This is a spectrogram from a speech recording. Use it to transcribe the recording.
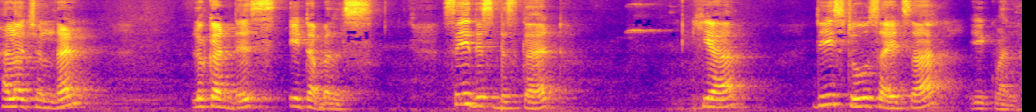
Hello children, look at this eatables. See this biscuit. Here, these two sides are equal.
